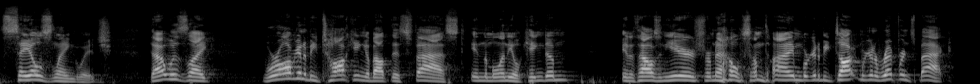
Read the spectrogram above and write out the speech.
sales language. That was like, we're all going to be talking about this fast in the millennial kingdom in a thousand years from now, sometime. We're going to be talking, we're going to reference back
